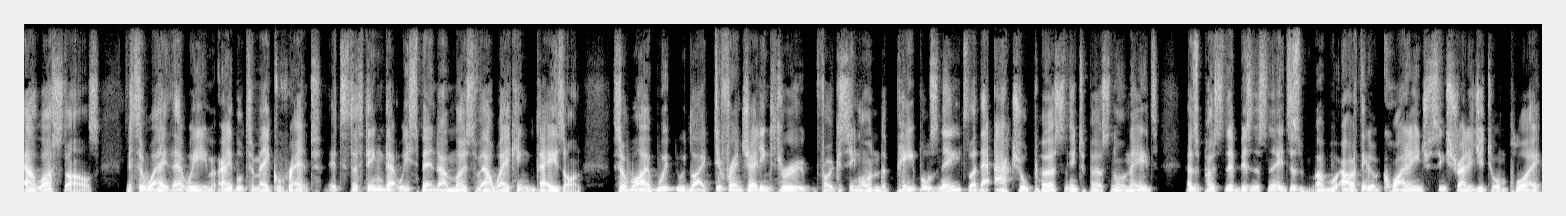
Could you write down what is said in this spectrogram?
our lifestyles. It's the way that we are able to make rent. It's the thing that we spend our most of our waking days on. So why would we like differentiating through focusing on the people's needs, like their actual person interpersonal needs, as opposed to their business needs, is uh, I think a quite an interesting strategy to employ.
